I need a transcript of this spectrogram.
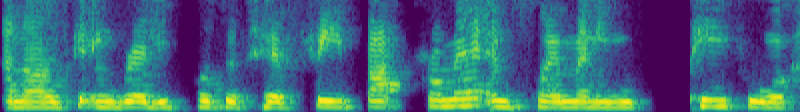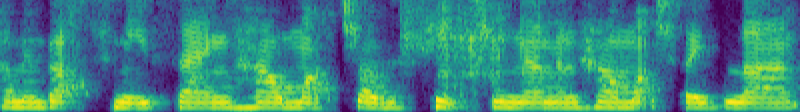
and I was getting really positive feedback from it. And so many people were coming back to me saying how much I was teaching them and how much they've learned.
